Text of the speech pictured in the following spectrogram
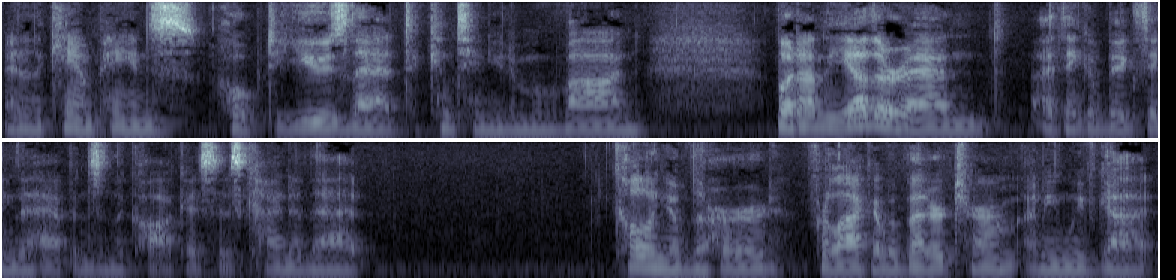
and the campaigns hope to use that to continue to move on. But on the other end, I think a big thing that happens in the caucus is kind of that culling of the herd, for lack of a better term. I mean, we've got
